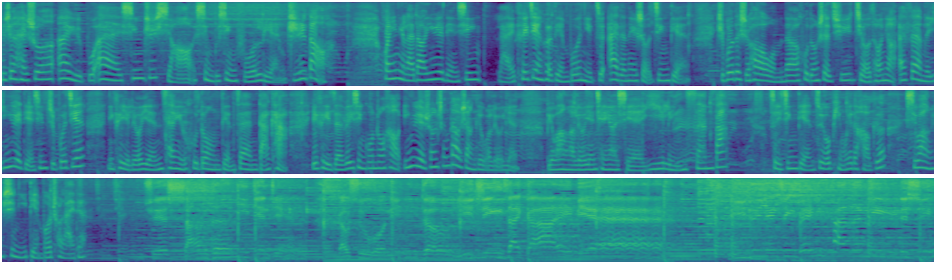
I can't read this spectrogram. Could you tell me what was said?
哲哲还说：“爱与不爱，心知晓；幸不幸福，脸知道。”欢迎你来到音乐点心，来推荐和点播你最爱的那首经典。直播的时候，我们的互动社区九头鸟 FM 的音乐点心直播间，你可以留言参与互动、点赞打卡，也可以在微信公众号“音乐双声道”上给我留言。别忘了留言前要写一零三八。最经典、最有品味的好歌，希望是你点播出来的。缺少的一点点，告诉我你都已经在改变。你的眼睛背叛了你的心，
